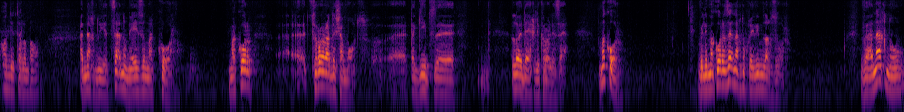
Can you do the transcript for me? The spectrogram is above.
עוד יותר לא ברור. אנחנו יצאנו מאיזה מקור. מקור אה, צרור הנשמות. אה, תגיד, לא יודע איך לקרוא לזה. מקור. ולמקור הזה אנחנו חייבים לחזור. ואנחנו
